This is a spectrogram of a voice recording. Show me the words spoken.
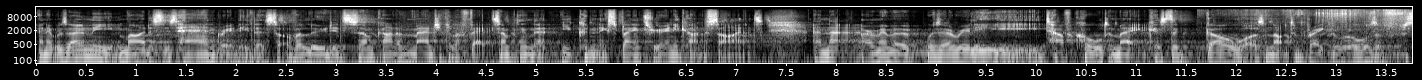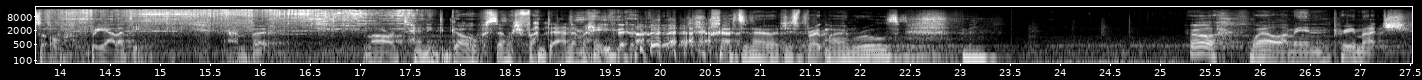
And it was only Midas's hand, really, that sort of eluded some kind of magical effect, something that you couldn't explain through any kind of science. And that, I remember, was a really tough call to make because the goal was not to break the rules of sort of reality. Um, but Lara turning to gold was so much fun to animate that I don't know, I just broke my own rules. Mm. Oh, well, I mean, pretty much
